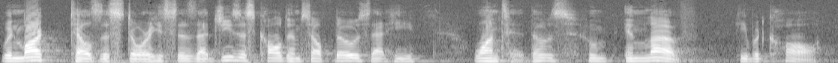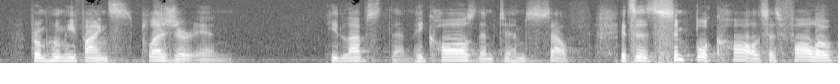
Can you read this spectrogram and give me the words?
When Mark tells this story, he says that Jesus called himself those that he wanted, those whom in love he would call, from whom he finds pleasure in. He loves them, he calls them to himself. It's a simple call. It says, Follow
